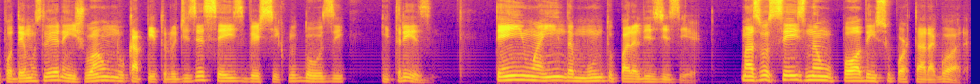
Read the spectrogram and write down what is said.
podemos ler em João no capítulo 16, versículo 12 e 13. Tenho ainda muito para lhes dizer, mas vocês não o podem suportar agora.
